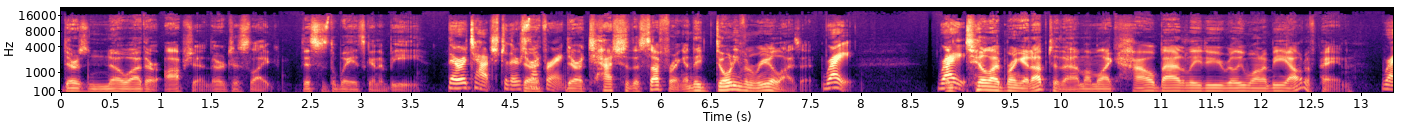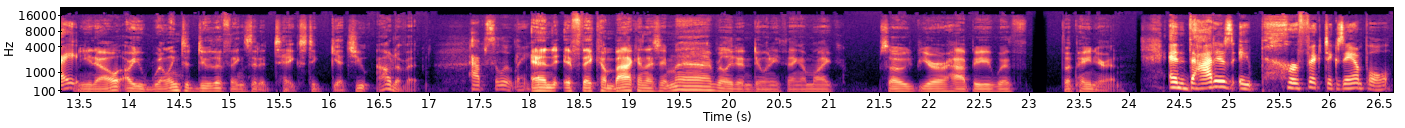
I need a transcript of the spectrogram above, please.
there's no other option. They're just like this is the way it's going to be. They're attached to their They're suffering. they're attached to the suffering and they don't even realize it. right. Right. Until I bring it up to them, I'm like, how badly do you really want to be out of pain? right. You know, are you willing to do the things that it takes to get you out of it? Absolutely. And if they come back and they say, "Nah, I really didn't do anything," I'm like, "So you're happy with the pain you're in?" And that is a perfect example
